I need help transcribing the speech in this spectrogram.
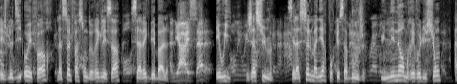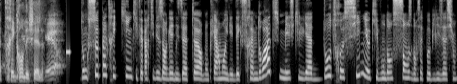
et je le dis haut et fort, la seule façon de régler ça, c'est avec des balles. Et oui, j'assume, c'est la seule manière pour que ça bouge. Une énorme révolution à très grande échelle. Donc ce Patrick King qui fait partie des organisateurs, bon clairement il est d'extrême droite, mais est-ce qu'il y a d'autres signes qui vont dans ce sens dans cette mobilisation?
